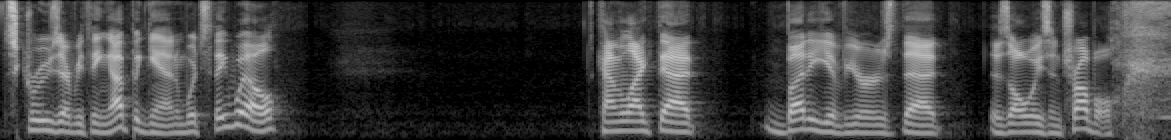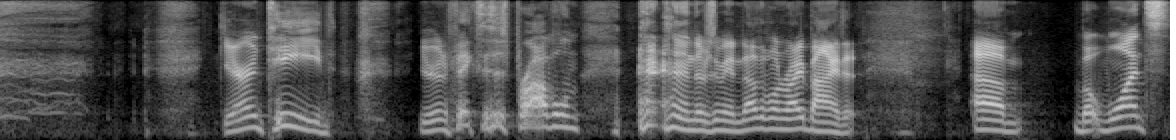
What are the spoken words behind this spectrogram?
screws everything up again, which they will, it's kind of like that buddy of yours that is always in trouble. Guaranteed, you're going to fix this problem, and there's going to be another one right behind it. Um, but once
